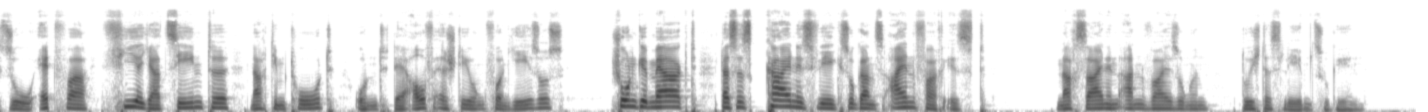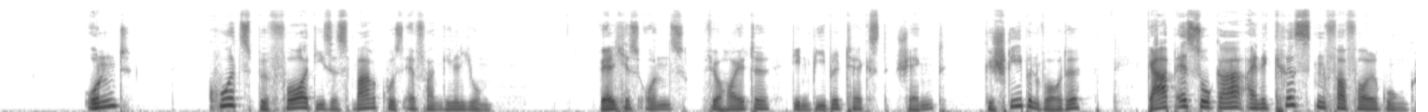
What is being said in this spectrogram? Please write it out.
so etwa vier Jahrzehnte nach dem Tod und der Auferstehung von Jesus schon gemerkt, dass es keineswegs so ganz einfach ist, nach seinen Anweisungen durch das Leben zu gehen. Und kurz bevor dieses Markus-Evangelium, welches uns für heute den Bibeltext schenkt, geschrieben wurde, gab es sogar eine Christenverfolgung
